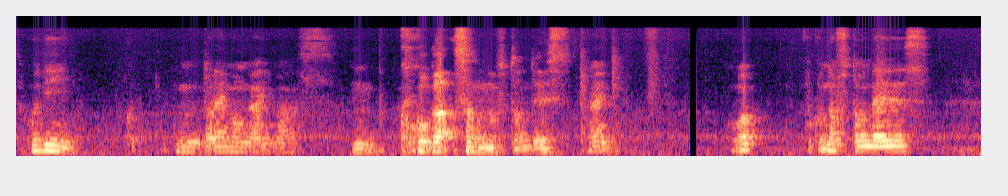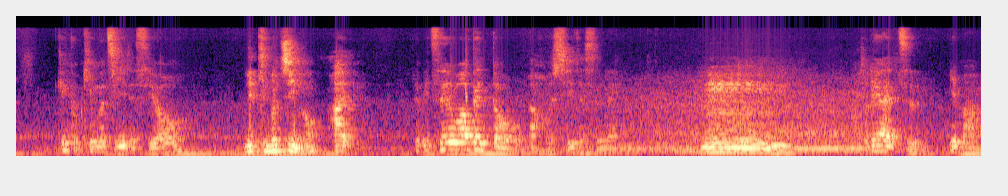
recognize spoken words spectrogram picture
そこに、こうん、ドラえもんがあります。うん、ここがサムの布団ですはい。ここは僕の布団です。結構気持ちいいですよ。え気持ちいいの？はい。で以前はベッドが欲しいですね。うーんとりあえず、今、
